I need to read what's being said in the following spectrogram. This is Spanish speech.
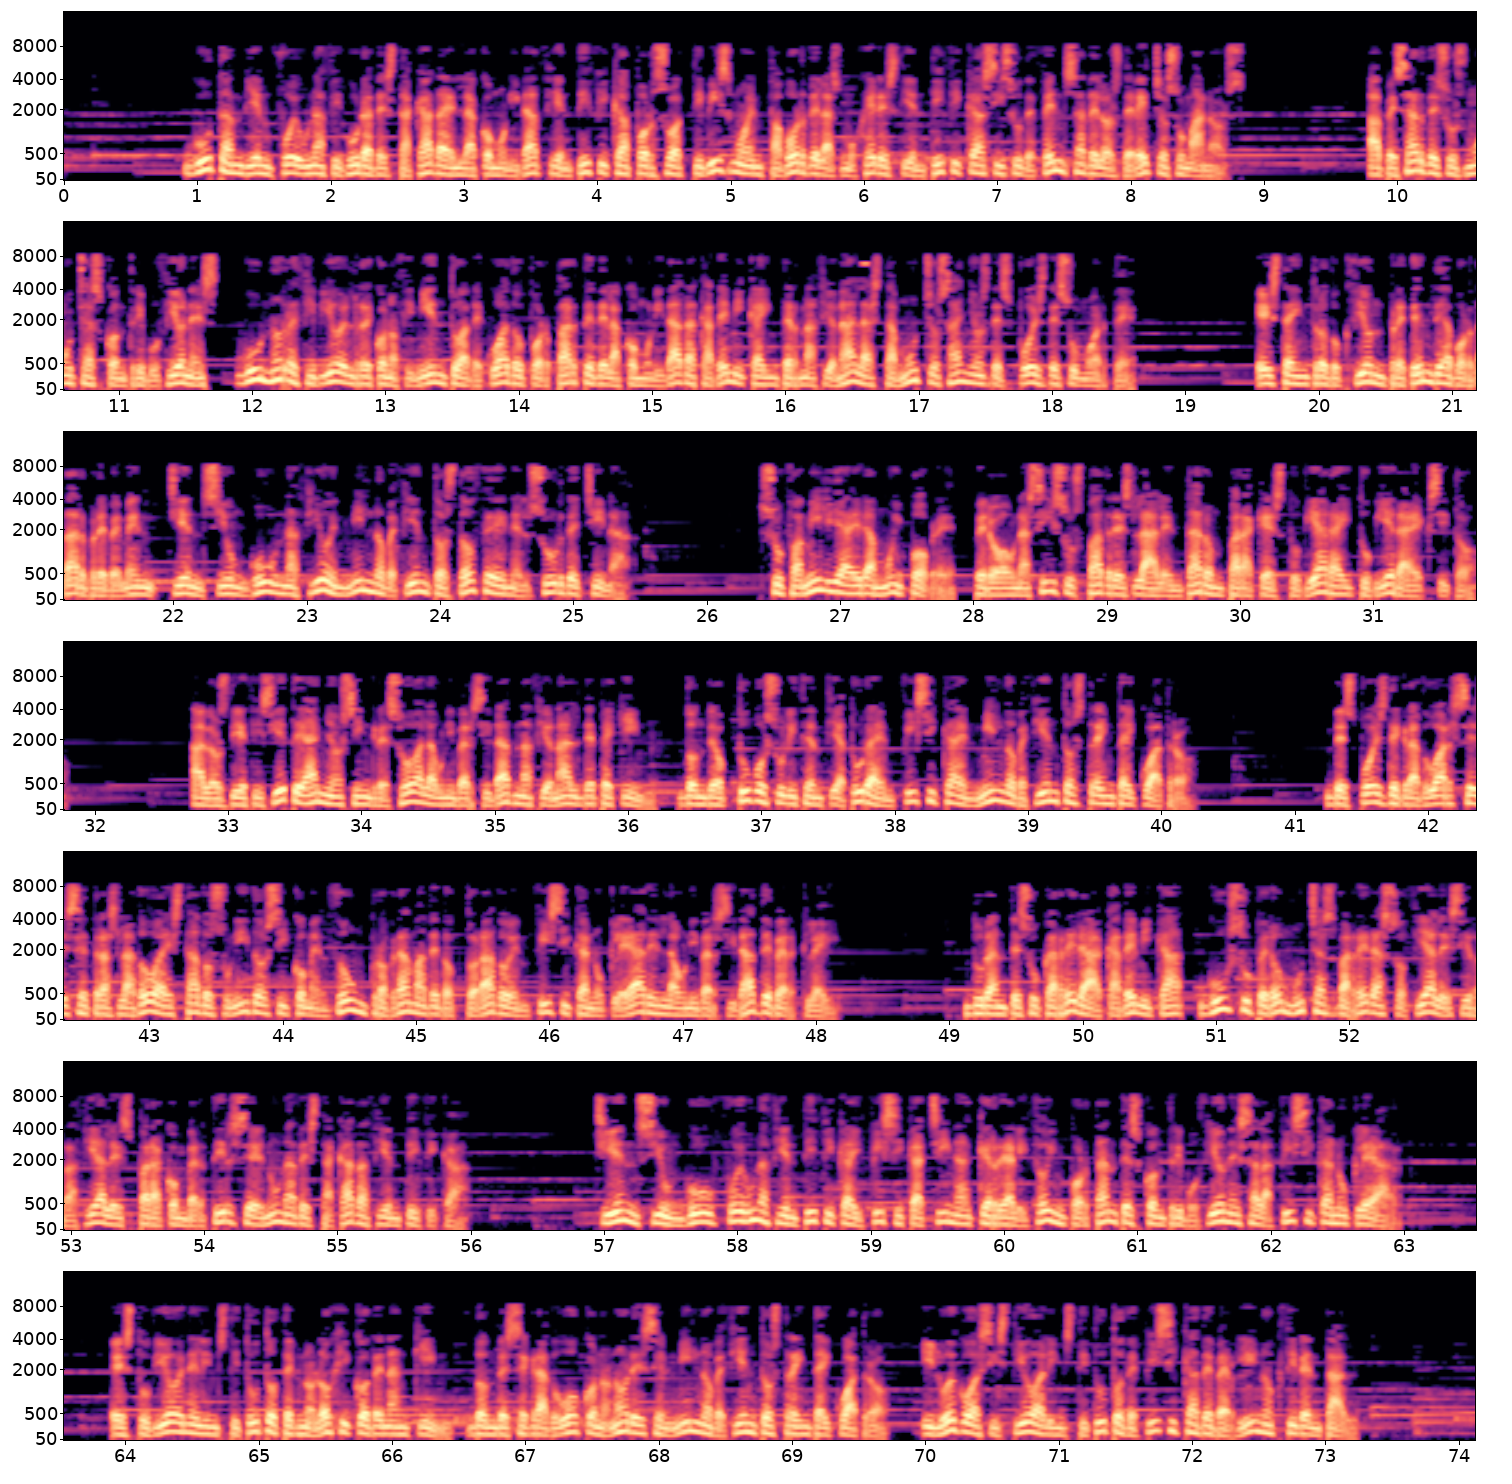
Gu también fue una figura destacada en la comunidad científica por su activismo en favor de las mujeres científicas y su defensa de los derechos humanos. A pesar de sus muchas contribuciones, Gu no recibió el reconocimiento adecuado por parte de la comunidad académica internacional hasta muchos años después de su muerte. Esta introducción pretende abordar brevemente Chien Xiong-gu nació en 1912 en el sur de China. Su familia era muy pobre, pero aún así sus padres la alentaron para que estudiara y tuviera éxito. A los 17 años ingresó a la Universidad Nacional de Pekín, donde obtuvo su licenciatura en física en 1934. Después de graduarse se trasladó a Estados Unidos y comenzó un programa de doctorado en física nuclear en la Universidad de Berkeley. Durante su carrera académica, Gu superó muchas barreras sociales y raciales para convertirse en una destacada científica. Chien Xiong-gu fue una científica y física china que realizó importantes contribuciones a la física nuclear. Estudió en el Instituto Tecnológico de Nankín, donde se graduó con honores en 1934, y luego asistió al Instituto de Física de Berlín Occidental.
